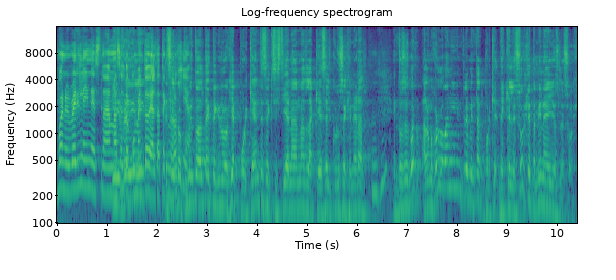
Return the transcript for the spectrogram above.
Bueno, y Ready Lane es nada más el documento de alta tecnología. Es el documento de alta tecnología, porque antes existía nada más la que es el cruce general. Entonces, bueno, a lo mejor lo van a ir implementando, porque de que les surge también a ellos les surge.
